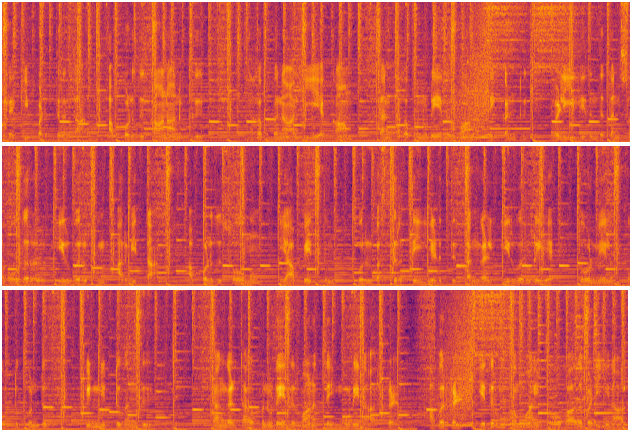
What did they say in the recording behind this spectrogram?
விலக்கி படுத்திருந்தான். அப்பொழுது கானானுக்கு தகப்பனாகிய காம் தன் தகப்பனுடைய நிர்வாணத்தைக் கண்டு வெளியில் இருந்த தன் சகோதரர் இருவருக்கும் அறிவித்தான். அப்பொழுது சோமும் யாப்பேத்தும் ஒரு வஸ்திரத்தை எடுத்து தங்கள் இருவருடைய தோல் மேலும் போட்டுக்கொண்டு பின்னிட்டு வந்து தங்கள் தகப்பனுடைய நிர்வாணத்தை மூடினார்கள். அவர்கள் எதிர்முகமாய் போகாதபடியினால்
